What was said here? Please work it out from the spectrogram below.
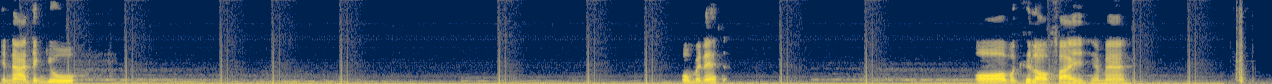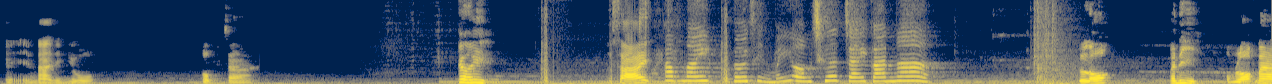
เอ็นนาดยังอยู่ ผมไม่ได้ อ๋อ มันคือหลอดไฟใช่ไหมเอ๊ะเอ็นนาดยังอยู่ ผมจะ เฮ้ย ซ้าย ทำไมเธอถึงไม่ยอมเชื่อใจกันน่ะ ล็อก มาดิ ผมล็อกนะ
